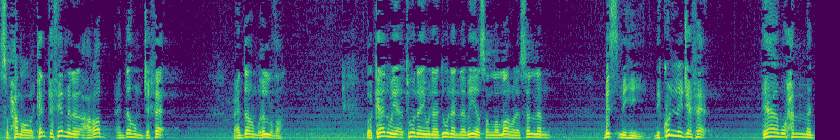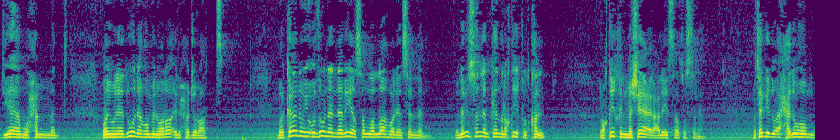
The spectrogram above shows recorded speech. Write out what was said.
سبحان الله. كان كثير من الأعراب عندهم جفاء عندهم غلظة. وكانوا يأتون ينادون النبي صلى الله عليه وسلم باسمه بكل جفاء. يا محمد يا محمد. وينادونه من وراء الحجرات. وكانوا يؤذون النبي صلى الله عليه وسلم. والنبي صلى الله عليه وسلم كان رقيق القلب رقيق المشاعر عليه الصلاة والسلام. وتجد أحدهم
